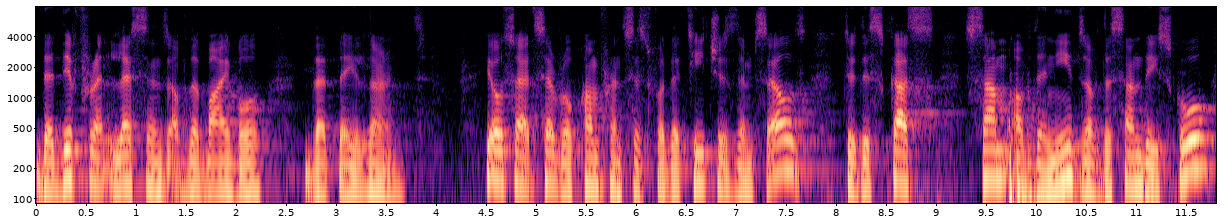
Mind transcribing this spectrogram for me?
the different lessons of the Bible that they learned. He also had several conferences for the teachers themselves to discuss some of the needs of the Sunday school,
